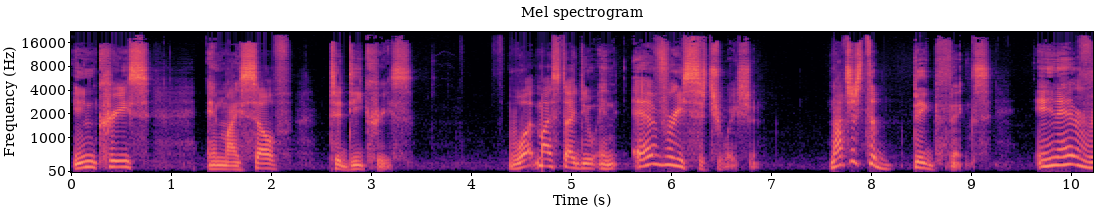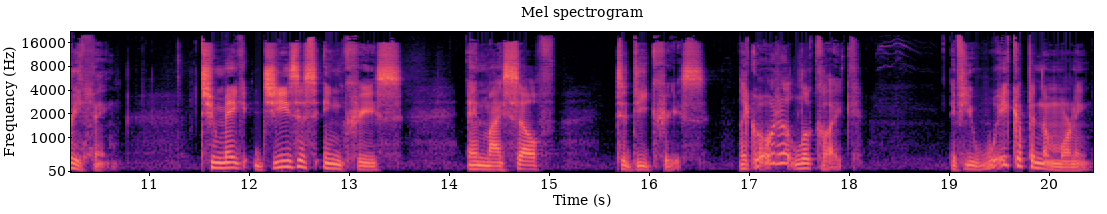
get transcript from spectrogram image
increase and myself to decrease? What must I do in every situation? Not just the big things, in everything to make Jesus increase and myself to decrease. Like, what would it look like if you wake up in the morning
